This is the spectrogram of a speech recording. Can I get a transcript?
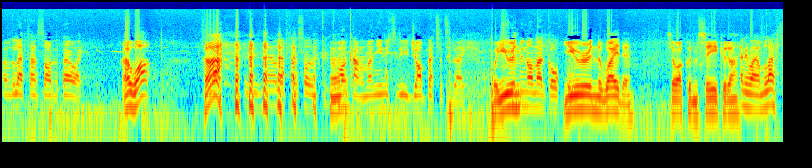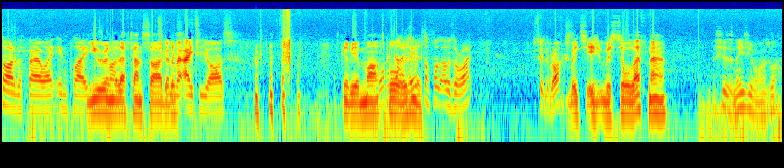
over the left hand side of the fairway. Oh what? it is now left hand side Come on cameraman, you need to do your job better today. well, you were Zoom in, in on that golf ball. you were in the way then, so I couldn't see you, could I? Anyway, I'm left side of the fairway in play. You were in the left hand side got of it. about 80 yards. it's going to be a marked What did ball, that isn't hit? it? I thought that was alright. Just hit the rocks. It's, it was still left now. This is an easy one as well.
